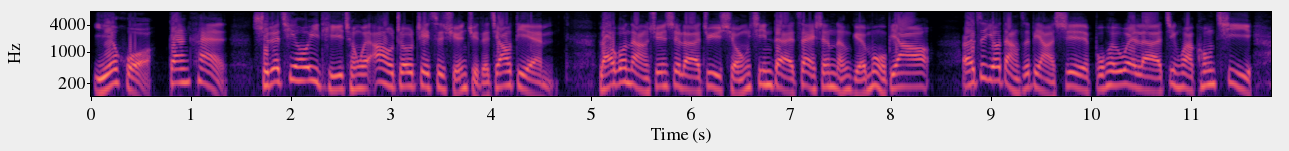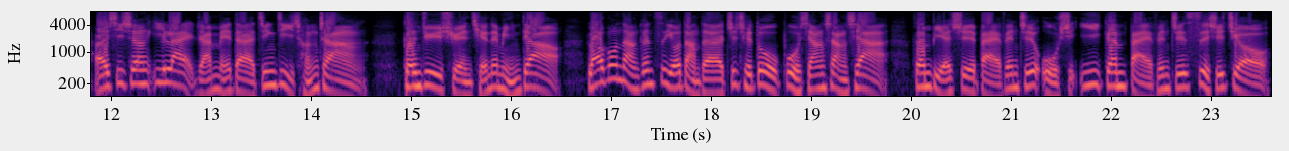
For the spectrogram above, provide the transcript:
野火、干旱，使得气候议题成为澳洲这次选举的焦点。劳工党宣示了具雄心的再生能源目标，而自由党则表示不会为了净化空气而牺牲依赖燃煤的经济成长。根据选前的民调，劳工党跟自由党的支持度不相上下，分别是百分之五十一跟百分之四十九。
